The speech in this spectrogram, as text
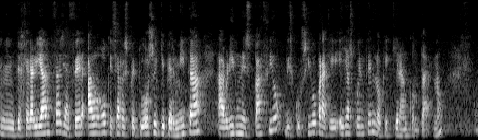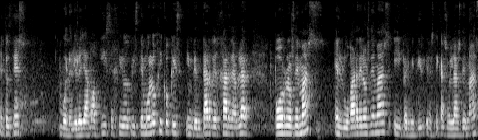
mm, tejer alianzas y hacer algo que sea respetuoso y que permita abrir un espacio discursivo para que ellas cuenten lo que quieran contar, ¿no? Entonces, bueno, yo le llamo aquí ese giro epistemológico, que es intentar dejar de hablar por los demás, en lugar de los demás, y permitir, en este caso, las demás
